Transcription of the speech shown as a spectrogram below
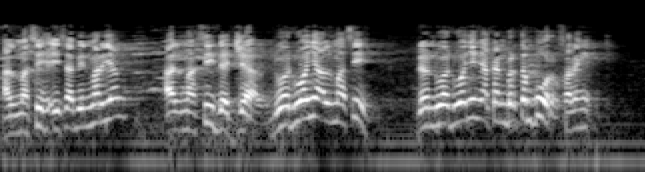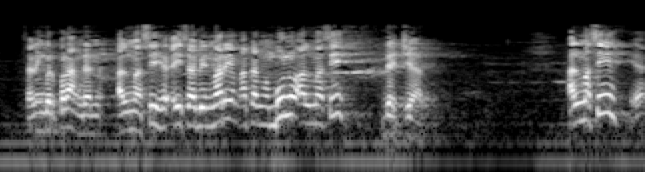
Al-Masih Isa bin Maryam Al-Masih Dajjal. Dua-duanya Al-Masih dan dua-duanya ini akan bertempur, saling saling berperang dan Al-Masih Isa bin Maryam akan membunuh Al-Masih Dajjal. Al-Masih ya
